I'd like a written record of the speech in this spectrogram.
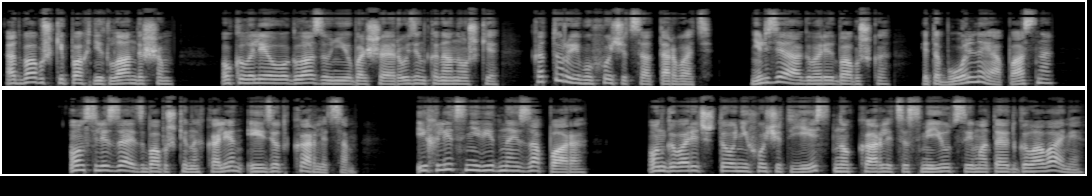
От бабушки пахнет ландышем. Около левого глаза у нее большая родинка на ножке, которую ему хочется оторвать. «Нельзя», — говорит бабушка, — «это больно и опасно». Он слезает с бабушкиных колен и идет к карлицам. Их лиц не видно из-за пара. Он говорит, что не хочет есть, но карлицы смеются и мотают головами.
